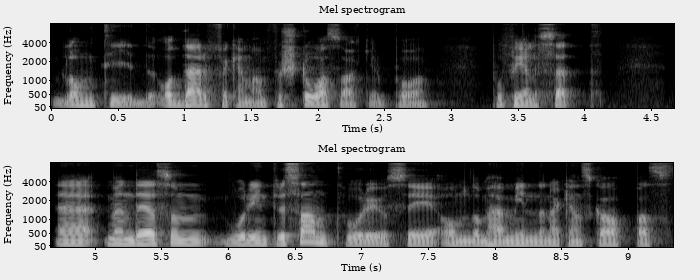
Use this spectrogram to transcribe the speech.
lång tid. Och därför kan man förstå saker på, på fel sätt. Eh, men det som vore intressant vore ju att se om de här minnena kan skapas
